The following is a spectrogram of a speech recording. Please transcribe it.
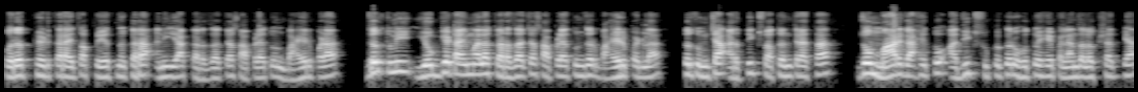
परतफेड करायचा प्रयत्न करा आणि या कर्जाच्या सापळ्यातून बाहेर पडा. जर तुम्ही योग्य टायमाला कर्जाच्या सापळ्यातून जर बाहेर पडला तर तुमच्या आर्थिक स्वातंत्र्याचा जो मार्ग आहे तो अधिक सुखकर होतो हे पहिल्यांदा लक्षात घ्या.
